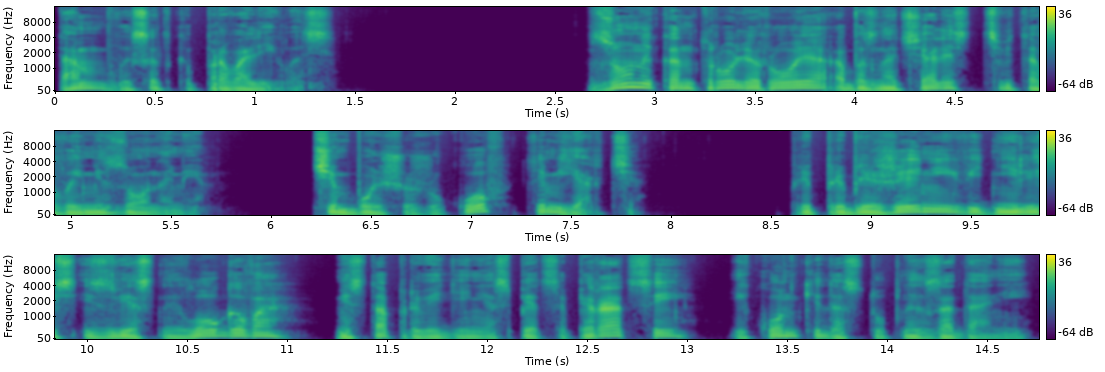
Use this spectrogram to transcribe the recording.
Там высадка провалилась. Зоны контроля роя обозначались цветовыми зонами. Чем больше жуков, тем ярче. При приближении виднелись известные логово, места проведения спецопераций, иконки доступных заданий.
